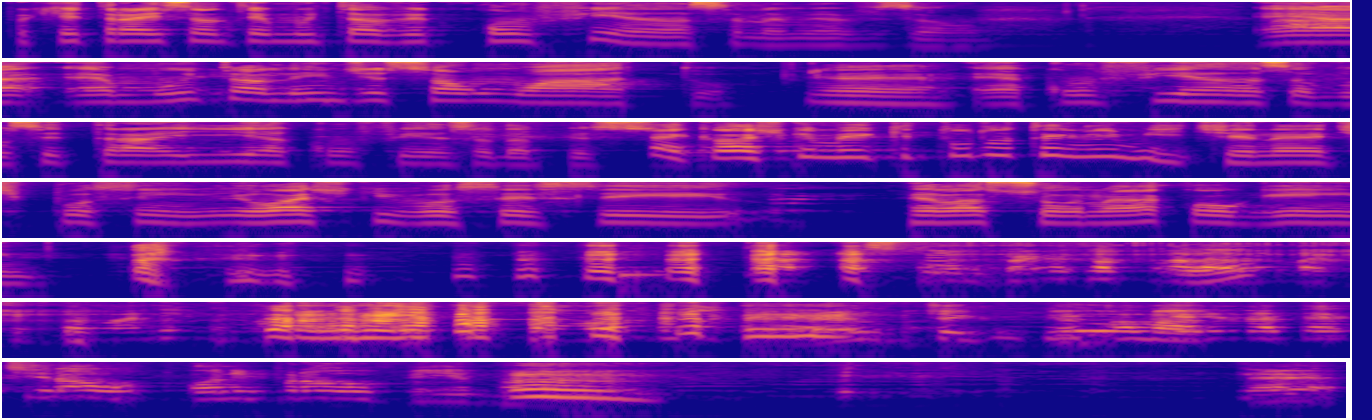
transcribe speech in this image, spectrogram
porque traição tem muito a ver com confiança, na minha visão. É, é muito além de só um ato. É. É confiança, você trair a confiança da pessoa. É que eu acho que meio que tudo tem limite, né? Tipo assim, eu acho que você se relacionar com alguém. as conversas paralelas aqui estão animadas. Eu tô querendo até tirar o fone pra ouvir, mano. É,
